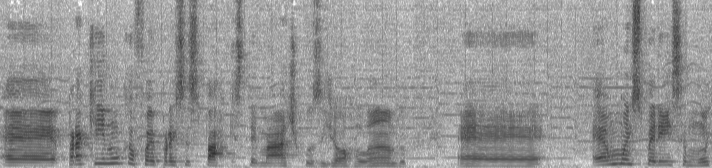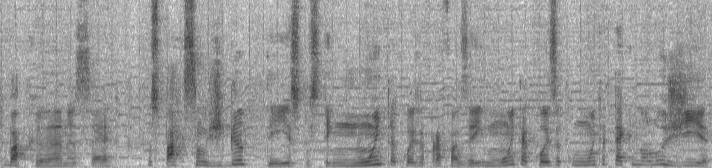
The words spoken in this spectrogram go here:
é, para quem nunca foi para esses parques temáticos de Orlando, é, é uma experiência muito bacana, certo? Os parques são gigantescos, tem muita coisa para fazer e muita coisa com muita tecnologia.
